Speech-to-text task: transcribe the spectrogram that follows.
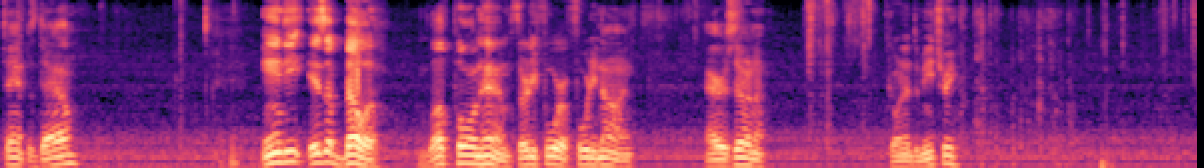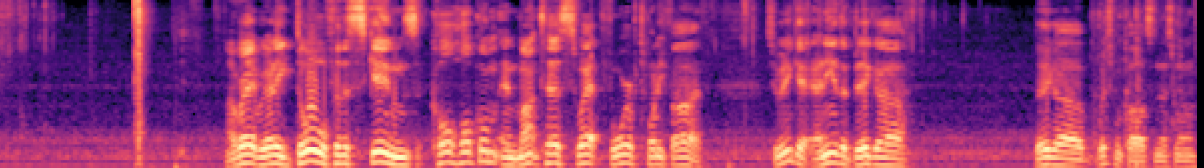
Tampa's down. Andy Isabella. Love pulling him. 34 of 49. Arizona. Going to Dimitri. All right, we got a duel for the skins. Cole Holcomb and Montez Sweat, 4 of 25. So we didn't get any of the big, uh, big, uh, whatchamacallits in this one.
